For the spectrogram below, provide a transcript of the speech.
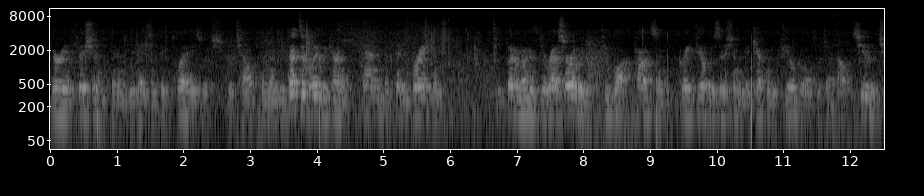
very efficient, and we made some big plays, which, which helped. And then defensively, we kind of bend but didn't break, and we put them under duress early with two block punts and great field position, and they kept them to field goals, which I thought was huge.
